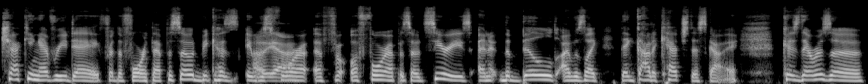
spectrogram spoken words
checking every day for the fourth episode because it Oh, was yeah. for a four episode series and it, the build, I was like, they got to catch this guy because there was a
